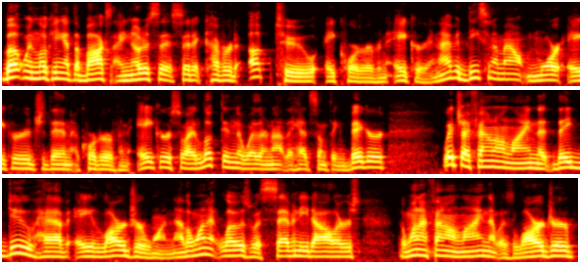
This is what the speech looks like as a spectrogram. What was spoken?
But when looking at the box, I noticed that it said it covered up to a quarter of an acre. And I have a decent amount more acreage than a quarter of an acre, so I looked into whether or not they had something bigger, which I found online that they do have a larger one. Now, the one at Lowe's was $70. The one I found online that was larger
